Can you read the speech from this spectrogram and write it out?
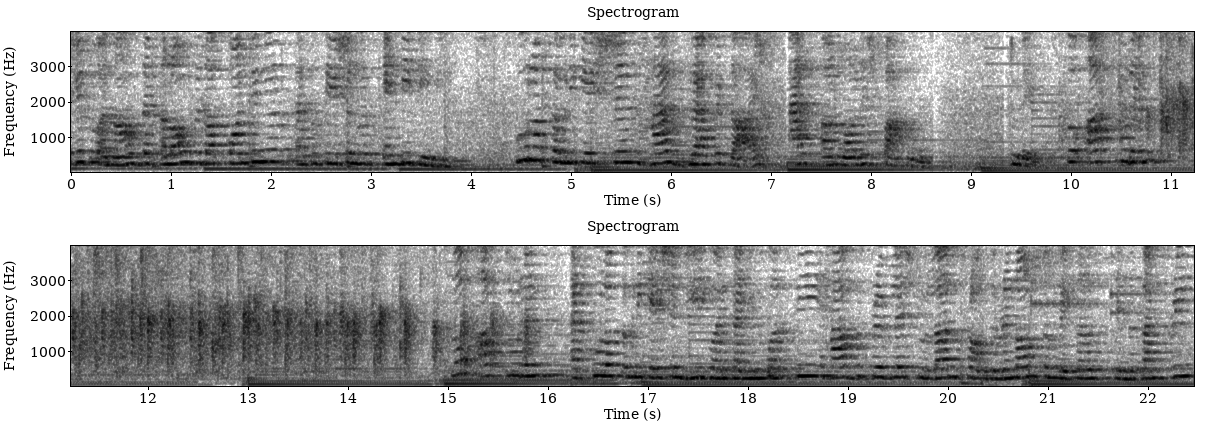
pleasure to announce that along with our continuous association with NDTV, School of Communication has Graphite as our knowledge partners today. So our students, so our students at School of Communication, G. University have the privilege to learn from the renowned filmmakers in the country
